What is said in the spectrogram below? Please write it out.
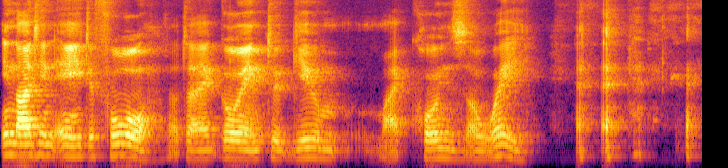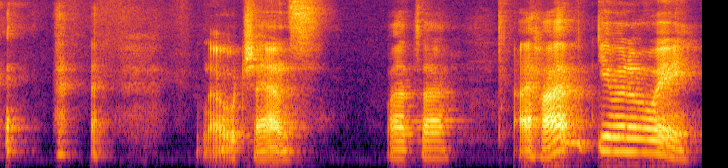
in 1984 that I'm going to give my coins away. no chance. But uh, I have given away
